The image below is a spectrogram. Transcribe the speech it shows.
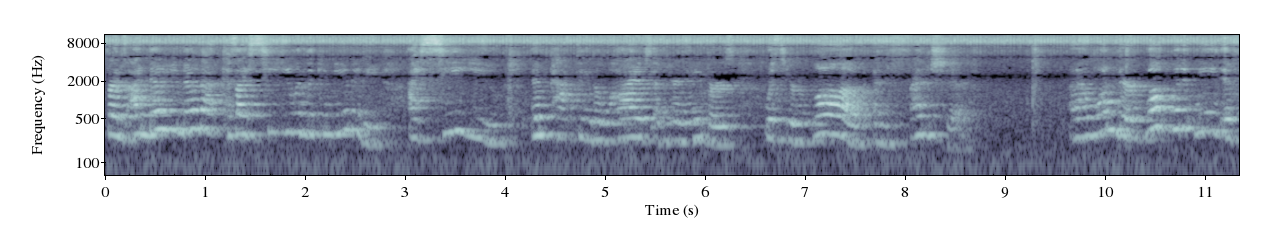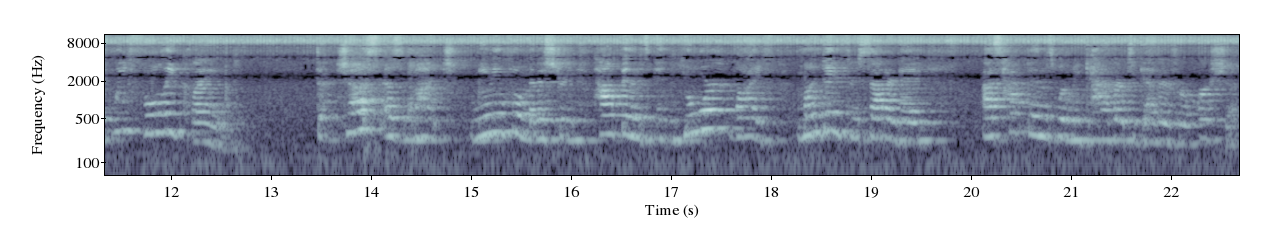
Friends, I know you know that because I see you in the community. I see you impacting the lives of your neighbors with your love and friendship. And I wonder, what would it mean if we fully claimed that just as much meaningful ministry happens in your life Monday through Saturday as happens when we gather together for worship?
